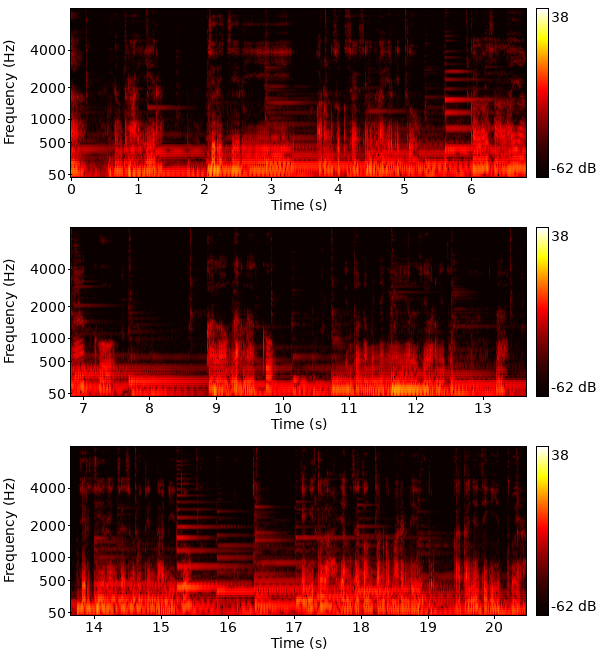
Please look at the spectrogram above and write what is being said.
Nah, yang terakhir, ciri-ciri orang sukses yang terakhir itu kalau salah yang ngaku. Kalau nggak ngaku itu namanya ngeyel sih orang itu. Nah, ciri-ciri yang saya sebutin tadi itu kayak gitulah yang saya tonton kemarin di YouTube. Katanya sih gitu ya.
